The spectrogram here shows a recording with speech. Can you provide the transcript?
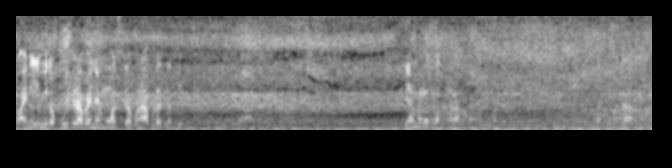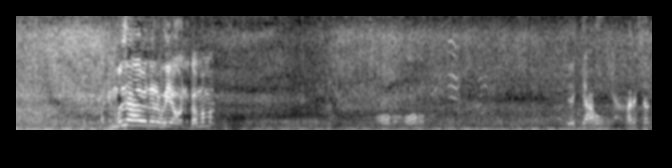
ફાઇનલી મિત્રો કુતરાભાઈ ને મોજ છે પણ આપણે જ નથી કેમેરા થોડા ખરાબ થાય બાકી મજા આવે બાકી મજા આવે તારે વહી આવવાનું ગામમાં ઓહો ઓહો ये क्या हो गया हमारे साथ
